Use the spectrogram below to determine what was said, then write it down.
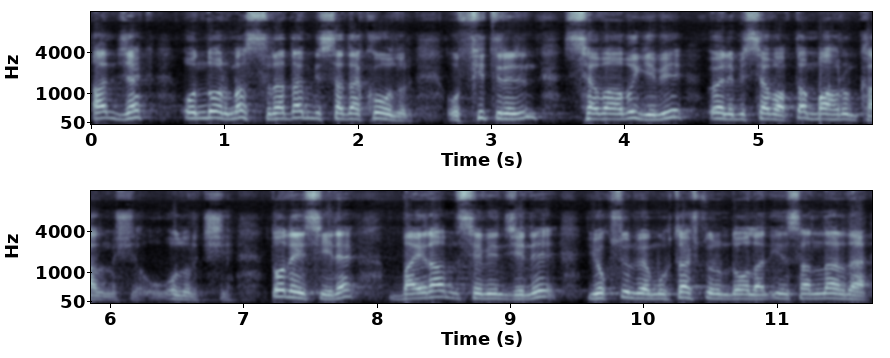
Ancak o normal sıradan bir sadaka olur. O fitrenin sevabı gibi öyle bir sevaptan mahrum kalmış olur kişi. Dolayısıyla bayram sevincini yoksul ve muhtaç durumda olan insanlar da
